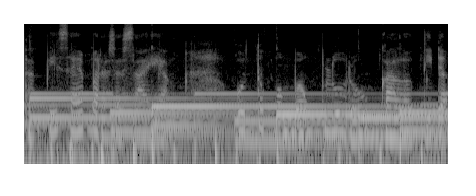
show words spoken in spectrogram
tapi saya merasa sayang untuk membuang peluru kalau tidak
